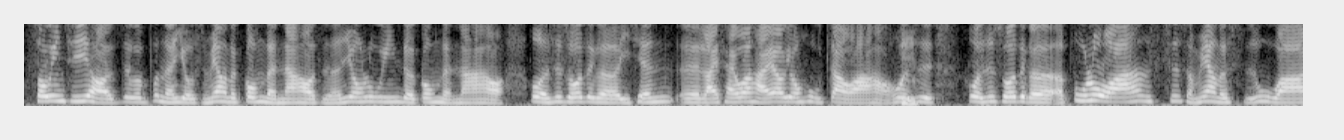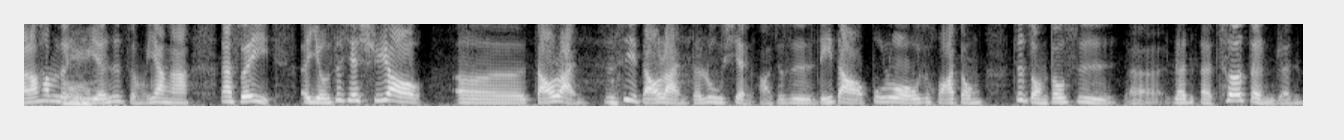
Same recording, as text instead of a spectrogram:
收音机哈、这个不能有什么样的功能啊？哈，只能用录音的功能啊？哈，或者是说这个以前呃来台湾还要用护照啊？哈，或者是、或者是说这个呃部落啊，他们吃什么样的食物啊？然后他们的语言是怎么样啊？那所以呃有这些需要。呃，导览仔细导览的路线啊，就是离岛、部落或是华东，这种都是呃人呃车等人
